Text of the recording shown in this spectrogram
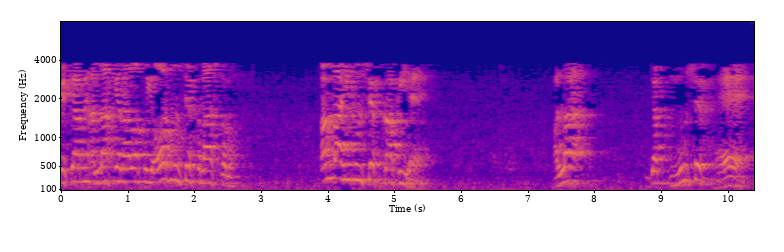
کہ کیا میں اللہ کے علاوہ کوئی اور منصف تلاش کروں؟ اللہ ہی منصف کافی ہے۔ اللہ جب منصف ہے،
